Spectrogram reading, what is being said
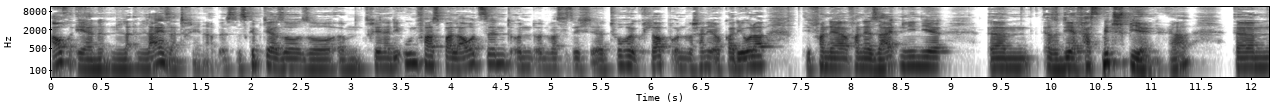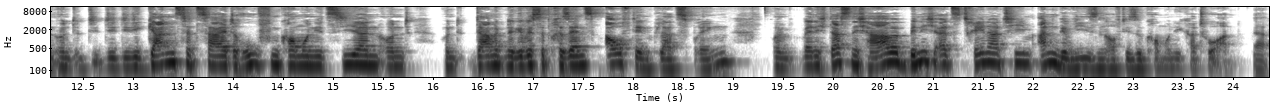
auch eher ein, ein leiser Trainer bist. Es gibt ja so, so ähm, Trainer, die unfassbar laut sind und, und was weiß ich, äh, Tuchel, Klopp und wahrscheinlich auch Guardiola, die von der, von der Seitenlinie, ähm, also die ja fast mitspielen, ja. Ähm, und die, die die ganze Zeit rufen, kommunizieren und, und damit eine gewisse Präsenz auf den Platz bringen. Und wenn ich das nicht habe, bin ich als Trainerteam angewiesen auf diese Kommunikatoren. Ja.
